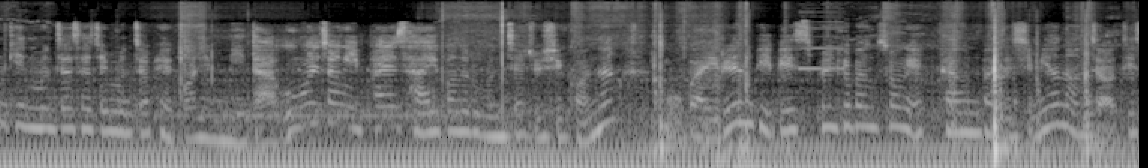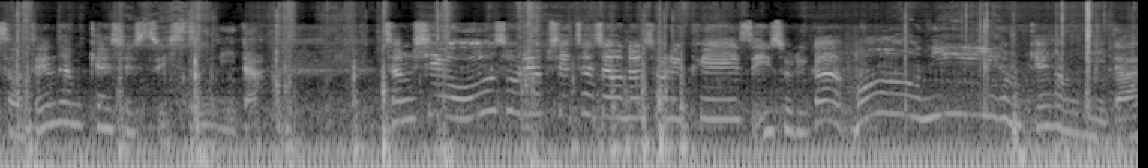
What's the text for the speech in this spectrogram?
10원, 긴 문자, 사진 문자 100원입니다. 우물정 2842번으로 문자 주시거나 모바일은 BBS 불교방송 앱 다운 받으시면 언제 어디서든 함께 하실 수 있습니다. 잠시 후 소리 없이 찾아오는 소리 퀴즈 이 소리가 머니 함께 합니다.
